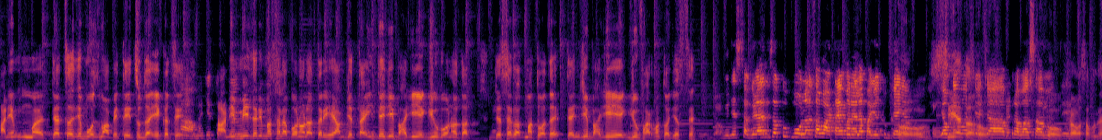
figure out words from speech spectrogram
आणि म- त्याचं जे मोजमाप आहे ते सुद्धा एकच आहे. म्हणजे आणि मी जरी मसाला बनवला तरी हे आमचे ताईंचे जी भाजी एक जीव बनवतात ते सर्वात महत्वाचं आहे. त्यांची भाजी ही एक जीव फार महत्वाची असते. म्हणजे सगळ्यांचं खूप मोलाचा वाटा आहे म्हणायला पाहिजे. तुमच्या या हो. हो. वर्षाच्या हो प्रवासामध्ये. प्रवासामध्ये.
